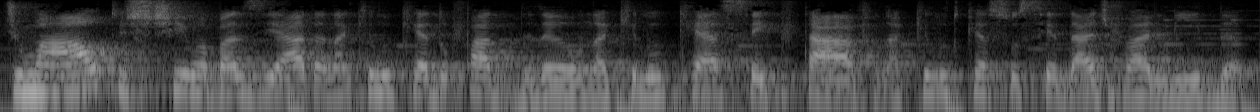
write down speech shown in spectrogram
de uma autoestima baseada naquilo que é do padrão, naquilo que é aceitável, naquilo que a sociedade valida.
